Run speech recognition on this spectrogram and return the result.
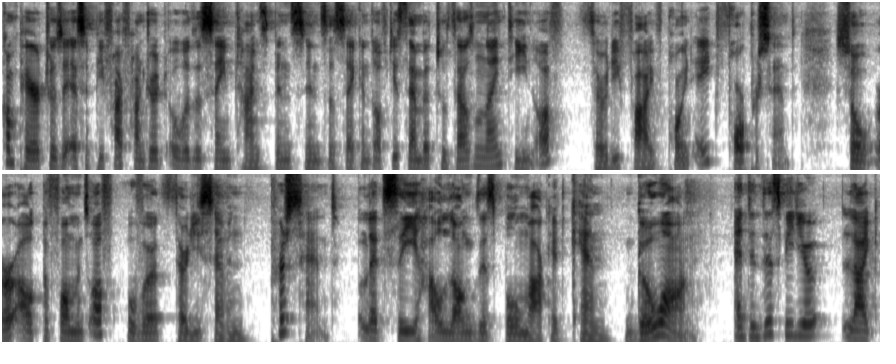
compared to the S&P 500 over the same time span since the 2nd of December 2019 of 35.84%. So our outperformance of over 37%. Let's see how long this bull market can go on. And in this video, like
